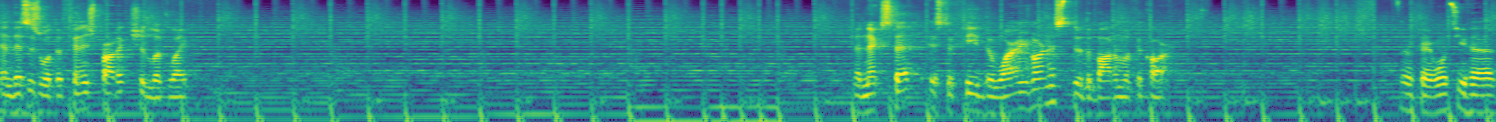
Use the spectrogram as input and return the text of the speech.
And this is what the finished product should look like. The next step is to feed the wiring harness through the bottom of the car. Okay, once you have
